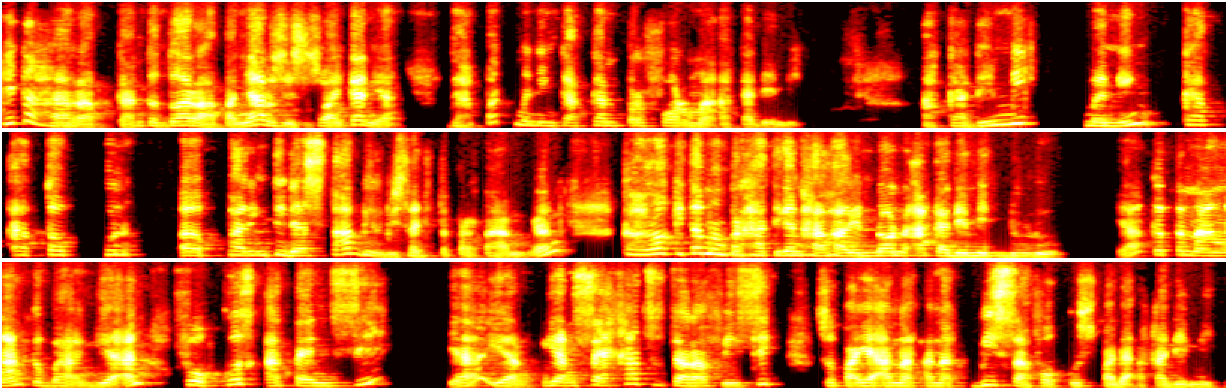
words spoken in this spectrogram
kita harapkan tentu harapannya harus disesuaikan ya dapat meningkatkan performa akademik. Akademik meningkat ataupun uh, paling tidak stabil bisa dipertahankan kalau kita memperhatikan hal-hal yang non akademik dulu ya. Ketenangan kebahagiaan fokus atensi ya yang yang sehat secara fisik supaya anak-anak bisa fokus pada akademik.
